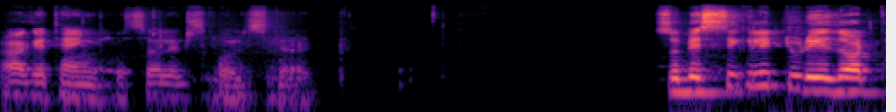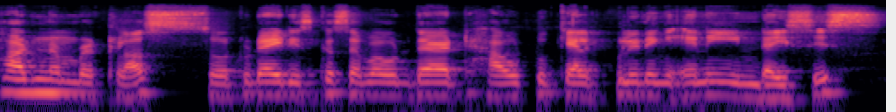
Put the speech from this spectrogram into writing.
Okay, thank you. So let's go start. So basically today is our third number class. So today I discuss about that how to calculating any indices.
